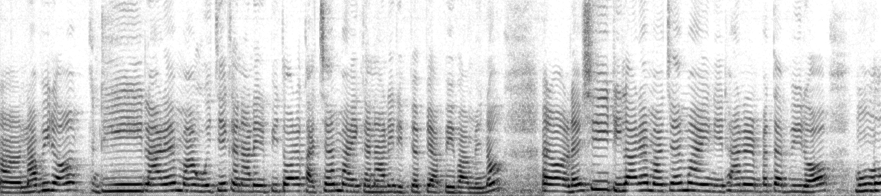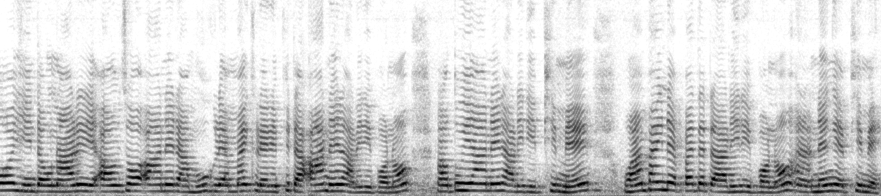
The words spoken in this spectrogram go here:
အာနောက်ပြီးတော့ဒီလာထဲမှာငွေကြေးကဏ္ဍလေးပြီးသွားတဲ့ခါကျမ်းမာရေးကဏ္ဍလေးတွေပြပြပေးပါမယ်နော်အဲ့တော့လက်ရှိဒီလာထဲမှာကျမ်းမာရေးနေထားတဲ့ပတ်သက်ပြီးတော့မူမောရင်တုံတာလေးတွေအောင်ကျော်အားနေတာမူကလေးမိုက်ကလေးတွေဖြစ်တာအားနေတာလေးတွေပေါ့နော်နောက်သွေးအားနေတာလေးတွေဖြစ်မယ်ဝမ်ပိုင်းနဲ့ပတ်သက်တာလေးတွေပေါ့နော်အဲ့အနေငယ်ဖြစ်မယ်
